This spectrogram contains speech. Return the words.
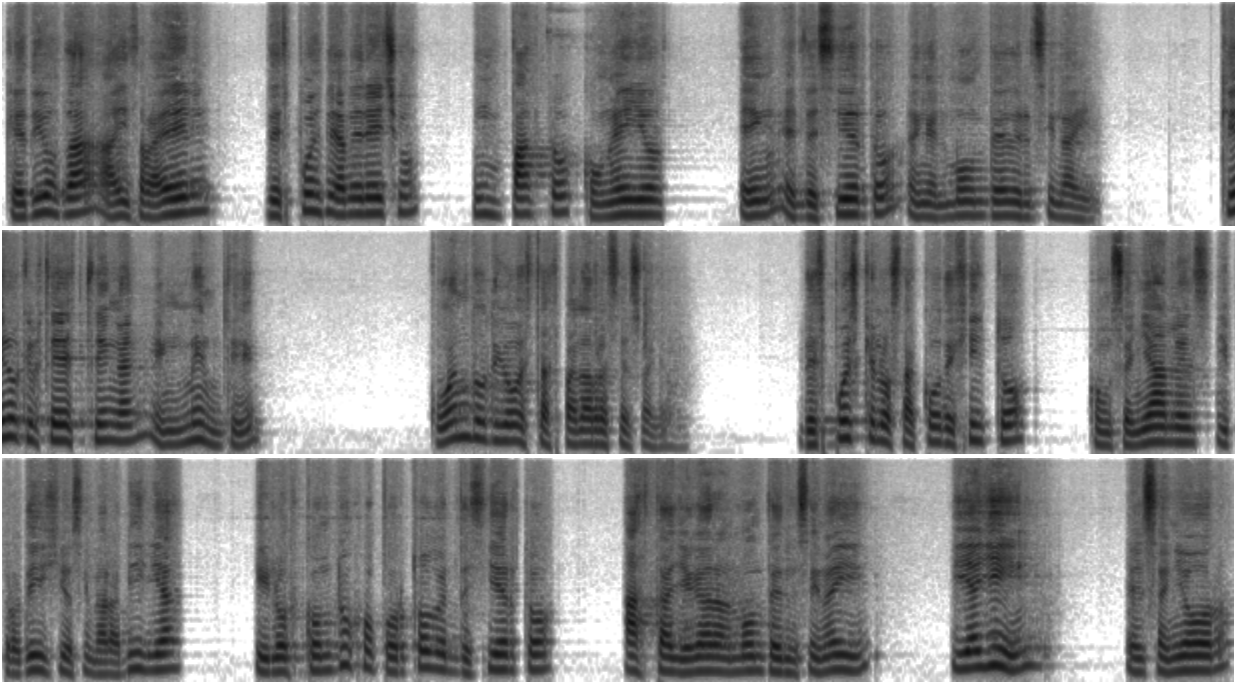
que Dios da a Israel después de haber hecho un pacto con ellos en el desierto, en el monte del Sinaí? Quiero que ustedes tengan en mente cuándo dio estas palabras el Señor. Después que los sacó de Egipto con señales y prodigios y maravillas, y los condujo por todo el desierto hasta llegar al monte del Sinaí, y allí el Señor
